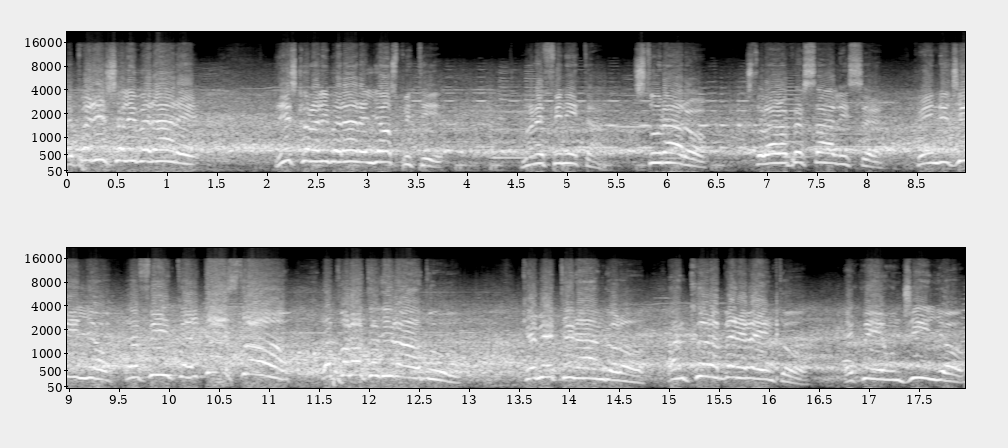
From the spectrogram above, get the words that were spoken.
E poi riesce a liberare riescono a liberare gli ospiti. Non è finita. Sturaro Sturaro per Salis quindi Giglio la finta il destro! La parata di Rodu che mette in angolo ancora Benevento. E qui un Giglio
